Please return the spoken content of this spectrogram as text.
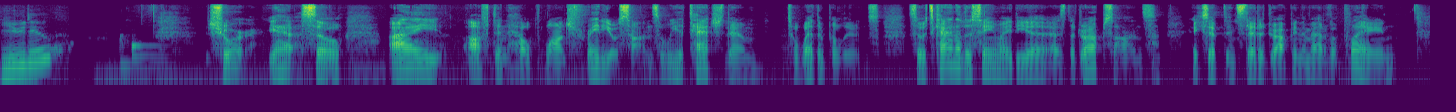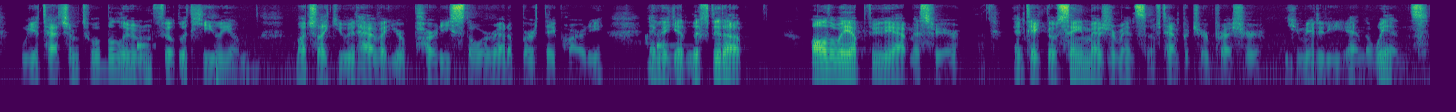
you do? Sure. Yeah. So I often help launch radiosondes. We attach them to weather balloons. So it's kind of the same idea as the dropsondes, except instead of dropping them out of a plane, we attach them to a balloon filled with helium, much like you would have at your party store at a birthday party. And they uh-huh. get lifted up all the way up through the atmosphere and take those same measurements of temperature, pressure, humidity, and the winds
